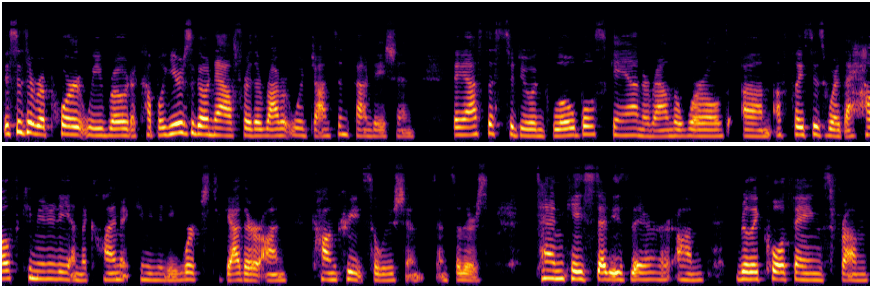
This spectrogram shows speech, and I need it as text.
this is a report we wrote a couple years ago now for the Robert Wood Johnson Foundation. They asked us to do a global scan around the world um, of places where the health community and the climate community worked together on concrete solutions. And so there's 10 case studies there, um, really cool things from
